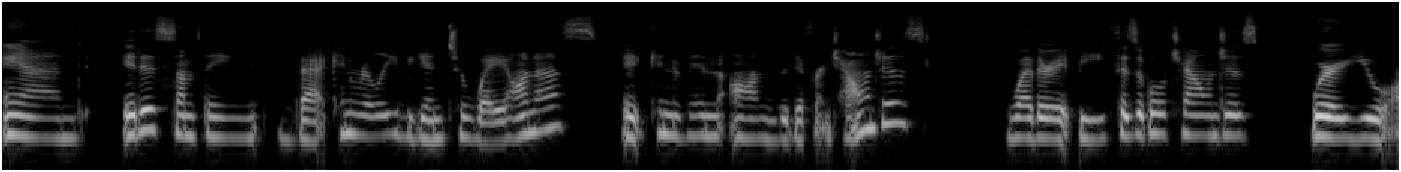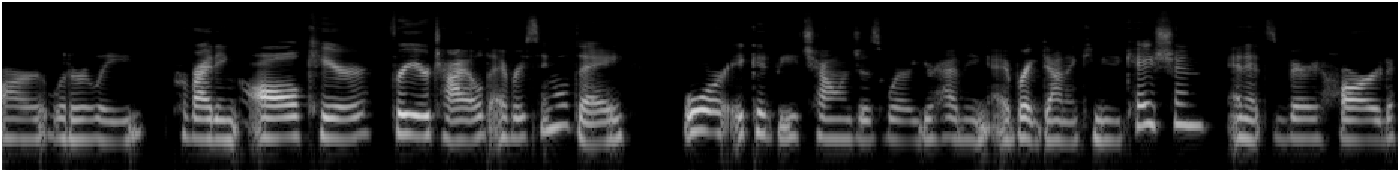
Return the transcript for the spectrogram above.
And it is something that can really begin to weigh on us. It can depend on the different challenges, whether it be physical challenges where you are literally providing all care for your child every single day, or it could be challenges where you're having a breakdown in communication and it's very hard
